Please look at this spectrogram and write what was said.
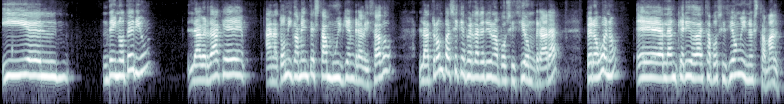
Y el Deinoterium, la verdad que anatómicamente está muy bien realizado. La trompa sí que es verdad que tiene una posición rara, pero bueno, eh, le han querido dar esta posición y no está mal.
